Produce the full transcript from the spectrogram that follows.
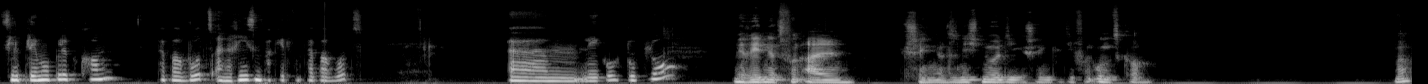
viel Playmobil bekommen. Pepper Woods, ein Riesenpaket von Pepper Woods. Ähm, Lego Duplo. Wir reden jetzt von allen Geschenken, also nicht nur die Geschenke, die von uns kommen. Ne?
